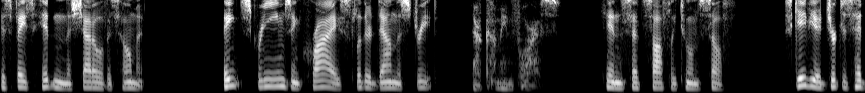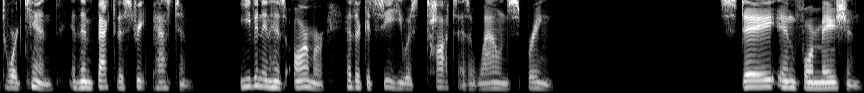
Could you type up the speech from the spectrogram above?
his face hidden in the shadow of his helmet. Faint screams and cries slithered down the street. They're coming for us, Ken said softly to himself. Scavia jerked his head toward Ken and then back to the street past him. Even in his armor, Heather could see he was taut as a wound spring. Stay in formation,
